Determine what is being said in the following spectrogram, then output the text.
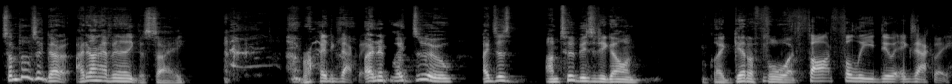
sometimes I got, I don't have anything to say, right? exactly. And if I do, I just, I'm too busy to go and like get a thought Thoughtfully do it. Exactly.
